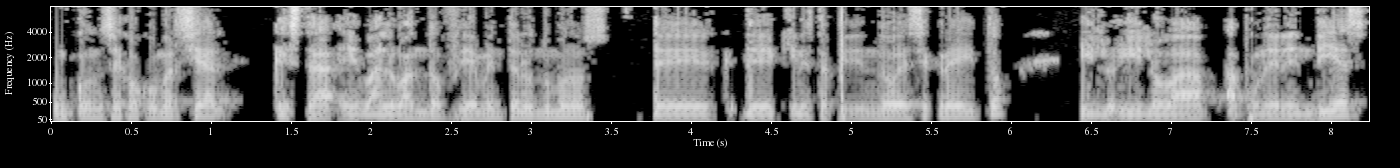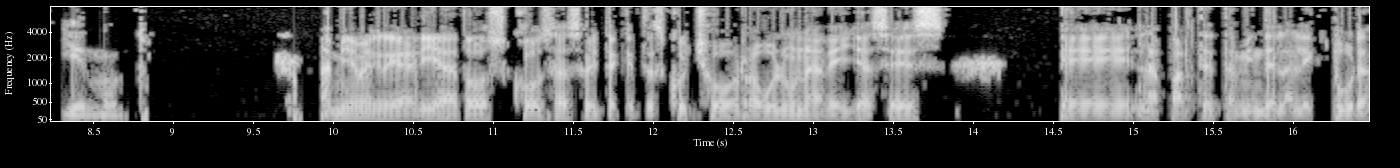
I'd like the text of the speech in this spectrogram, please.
Un consejo comercial que está evaluando fríamente los números de, quien está pidiendo ese crédito y lo, y lo va a poner en días y en monto. A mí me agregaría dos cosas ahorita que te escucho, Raúl. Una de ellas es eh, la parte también de la lectura.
